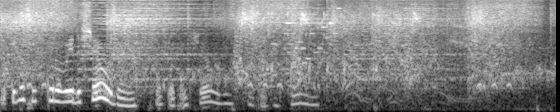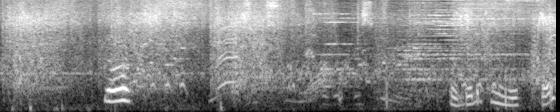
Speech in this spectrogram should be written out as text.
І конечно, скоро вийде ще один, а потім ще один, а потім ще один. Все. Так, добре, що не вистачає.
